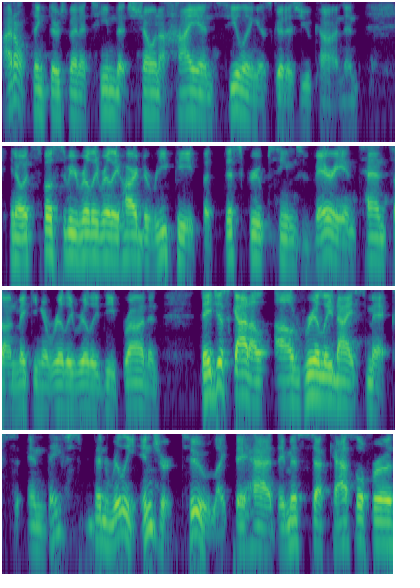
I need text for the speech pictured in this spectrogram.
I don't think there's been a team that's shown a high end ceiling as good as UConn. And, you know, it's supposed to be really, really hard to repeat, but this group seems very intent on making a really, really deep run. And they just got a, a really nice mix. And they've been really injured too. Like they had, they missed Steph Castle for a,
